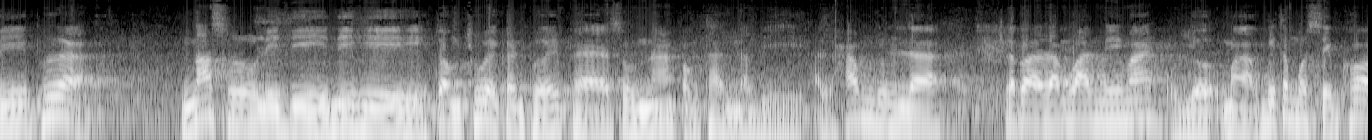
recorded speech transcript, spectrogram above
มีเพื่อนัสรุลีดีนีฮีต้องช่วยกันเผยแผ่สุนนะของท่านนาบีอัลฮัมดุลิลละแล้วก็รางวัลมีไหมโอ้เยอะมาก มีทั้งหมดสิบข้อ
